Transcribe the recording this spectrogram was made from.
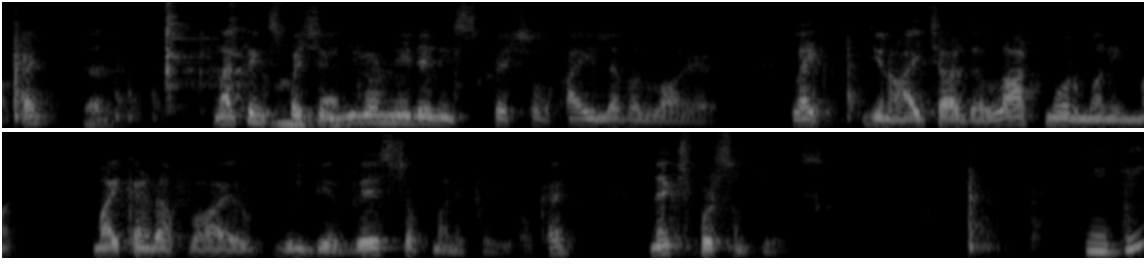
Okay. That's Nothing special. You don't need any special high level lawyer. Like, you know, I charge a lot more money. My, my kind of lawyer will be a waste of money for you. Okay. Next person, please. Nidhi.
